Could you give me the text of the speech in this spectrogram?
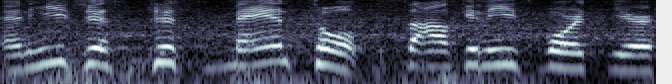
and he just dismantled Falcon Esports here.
